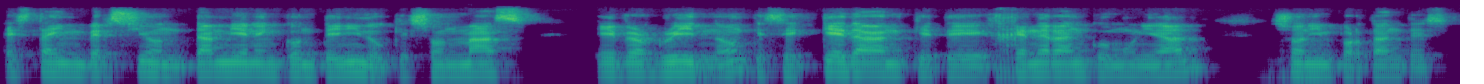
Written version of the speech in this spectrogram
esta inversión también en contenido que son más evergreen, ¿no? que se quedan, que te generan comunidad, son importantes.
